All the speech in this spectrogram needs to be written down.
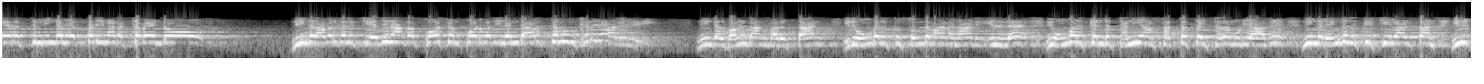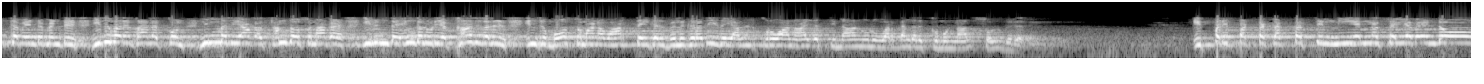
நேரத்தில் நீங்கள் எப்படி நடக்க வேண்டும்? நீங்கள் அவர்களுக்கு எதிராக கோஷம் போடுவதில் எந்த அர்த்தமும் கிடையாது. நீங்கள் வந்தான் வருத்தான் இது உங்களுக்கு சொந்தமான நாடு இல்ல இது உங்களுக்கு என்று தனியார் சட்டத்தை தர முடியாது நீங்கள் எங்களுக்கு கீழால் தான் இருக்க வேண்டும் என்று இதுவரை காலக்கும் நிம்மதியாக சந்தோஷமாக இருந்த எங்களுடைய காதுகளில் இன்று மோசமான வார்த்தைகள் விழுகிறது. இதை அல் குருவான் ஆயிரத்தி நானூறு வருடங்களுக்கு முன்னால் சொல்கிறது. இப்படிப்பட்ட கட்டத்தில் நீ என்ன செய்ய வேண்டும்?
